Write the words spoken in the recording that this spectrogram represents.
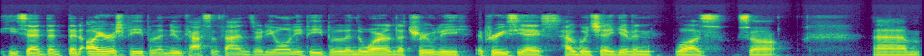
he said that that Irish people and Newcastle fans are the only people in the world that truly appreciate how good Shay Given was. So, um,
